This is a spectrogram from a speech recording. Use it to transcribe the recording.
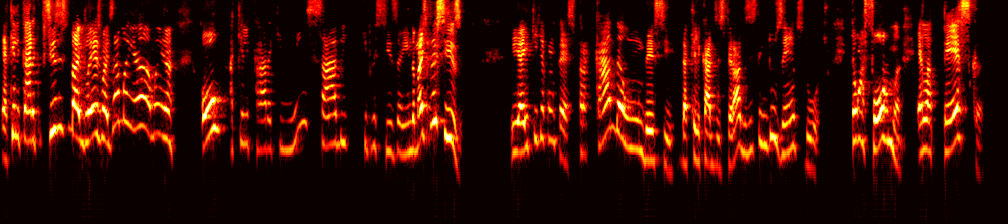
é aquele cara que precisa estudar inglês, mas amanhã, amanhã. Ou aquele cara que nem sabe que precisa ainda, mas precisa. E aí o que, que acontece? Para cada um desse daquele cara desesperado, existem 200 do outro. Então a fórmula, ela pesca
